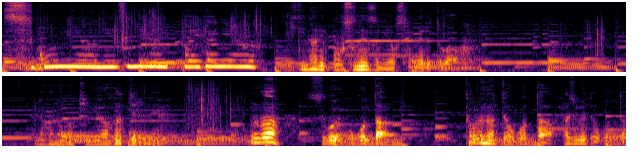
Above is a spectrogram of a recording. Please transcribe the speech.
すごいにゃネズミがいっぱいだにゃ。いきなりボスネズミを攻めるとは。なかなか君分かってるね。うわすごい怒った。取るなって怒った。初めて怒った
